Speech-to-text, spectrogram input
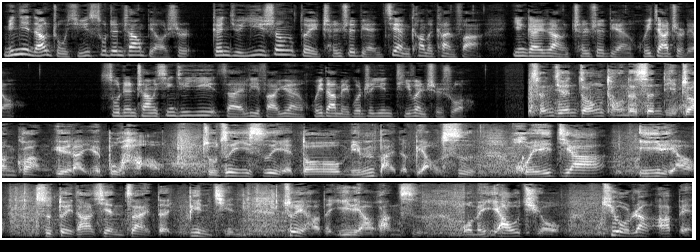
民进党主席苏贞昌表示，根据医生对陈水扁健康的看法，应该让陈水扁回家治疗。苏贞昌星期一在立法院回答美国之音提问时说：“陈前总统的身体状况越来越不好，主治医师也都明白的表示，回家医疗是对他现在的病情最好的医疗方式。我们要求就让阿扁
